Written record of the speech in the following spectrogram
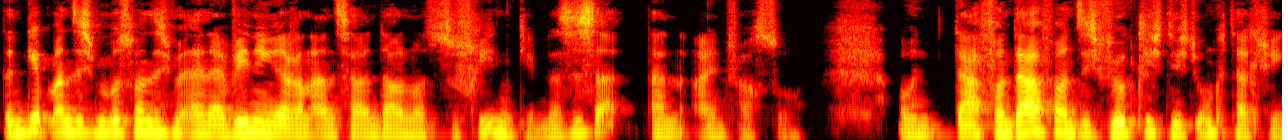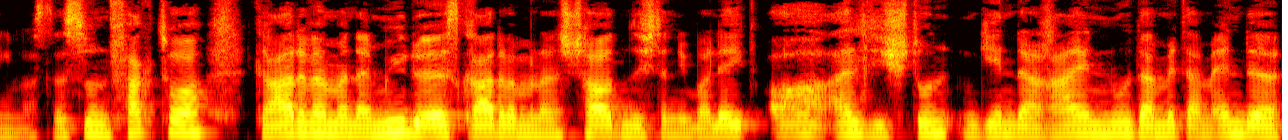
dann gibt man sich, muss man sich mit einer wenigeren Anzahl an Downloads zufrieden geben. Das ist dann einfach so. Und davon darf man sich wirklich nicht unterkriegen lassen. Das ist so ein Faktor, gerade wenn man da müde ist, gerade wenn man dann schaut und sich dann überlegt, oh, all die Stunden gehen da rein, nur damit am Ende,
